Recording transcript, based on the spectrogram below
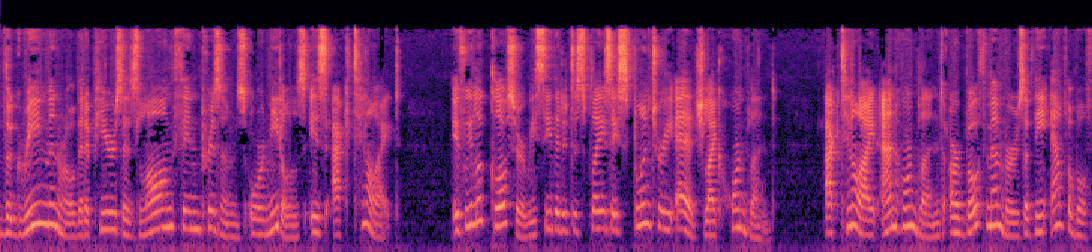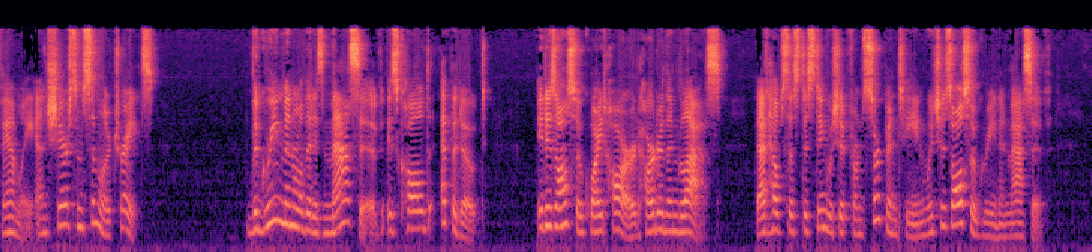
The green mineral that appears as long thin prisms or needles is actinolite. If we look closer we see that it displays a splintery edge like hornblende. Actinolite and hornblende are both members of the amphibole family and share some similar traits. The green mineral that is massive is called epidote. It is also quite hard, harder than glass. That helps us distinguish it from serpentine, which is also green and massive.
